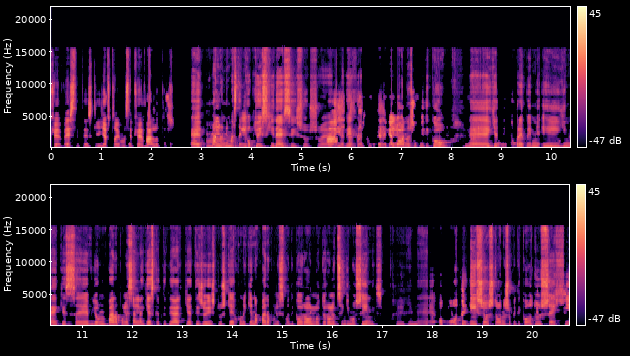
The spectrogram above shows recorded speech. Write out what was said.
πιο ευαίσθητες και γι' αυτό είμαστε πιο ευάλωτες. Ε, μάλλον είμαστε λίγο πιο ισχυρές, ίσως. Ε, δηλαδή, αυτό είναι καλό ανοσοποιητικό, ναι. ε, γιατί θα πρέπει οι γυναίκες ε, βιώνουν πάρα πολλές αλλαγές κατά τη διάρκεια της ζωής τους και έχουν και ένα πάρα πολύ σημαντικό ρόλο, το ρόλο της εγκυμοσύνης. Ε, οπότε, ίσως το ανοσοποιητικό τους έχει,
